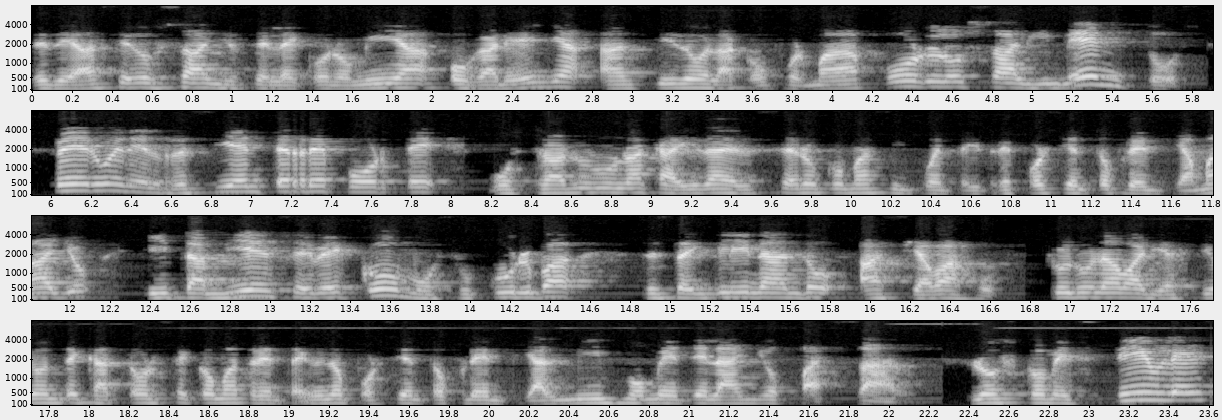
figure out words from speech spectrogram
desde hace dos años en la economía hogareña han sido la conformada por los alimentos, pero en el reciente reporte mostraron una caída del 0,53% frente a mayo y también se ve cómo su curva se está inclinando hacia abajo, con una variación de 14,31% frente al mismo mes del año pasado. Los comestibles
